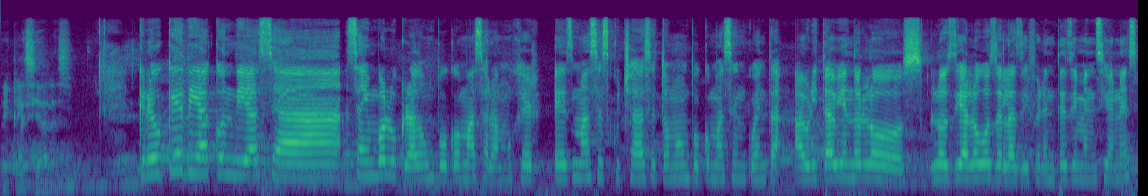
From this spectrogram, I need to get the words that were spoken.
eclesiales? Creo que día con día se ha, se ha involucrado un poco más a la mujer, es más escuchada, se toma un poco más en cuenta. Ahorita viendo los, los diálogos de las diferentes dimensiones,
